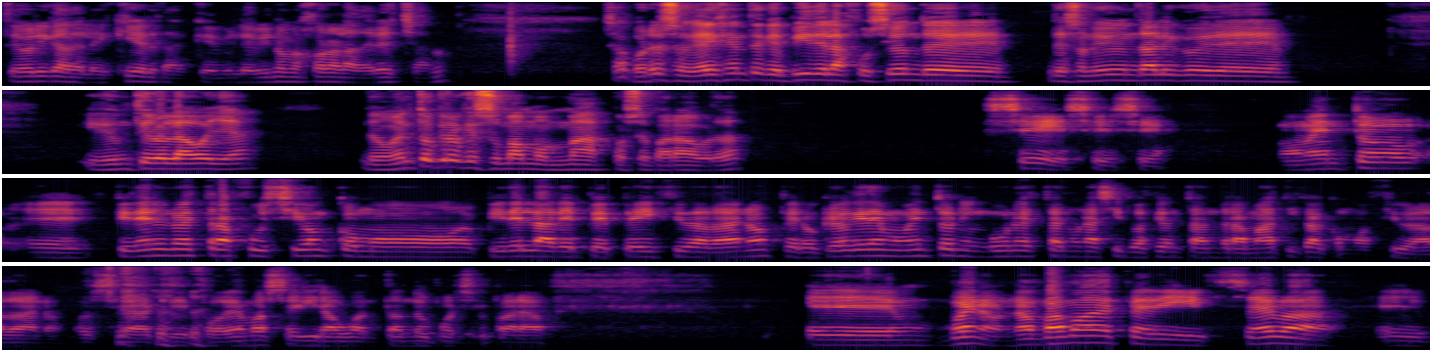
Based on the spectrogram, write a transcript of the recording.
teórica de la izquierda, que le vino mejor a la derecha, ¿no? O sea, por eso que hay gente que pide la fusión de, de sonido indálico y de, y de un tiro en la olla. De momento creo que sumamos más por separado, ¿verdad? Sí, sí, sí. De momento eh, piden nuestra fusión como piden la de PP y Ciudadanos, pero creo que de momento ninguno está en una situación tan dramática como Ciudadanos. O sea que podemos seguir aguantando por separado. Eh, bueno, nos vamos a despedir. Seba, eh,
